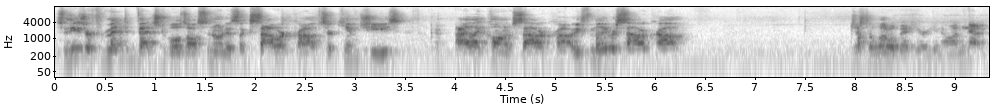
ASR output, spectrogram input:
so these are fermented vegetables, also known as like sauerkrauts or kimchi's. Okay. I like calling them sauerkraut. Are you familiar with sauerkraut? Just a little bit here, you know. I'm not.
